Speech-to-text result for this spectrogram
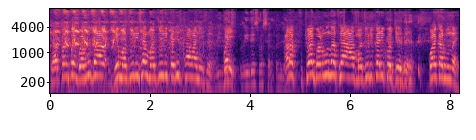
સરપંચ ભાઈ બનવું તો જે મજૂરી છે મજૂરી કરી જ ખાવાની છે. ભાઈ વિદેશ- વિદેશમાં સરપંચ અરે ચોય બનવું નથી આ મજૂરી કરી ખો જે છે. કોઈ કરવું નહીં.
